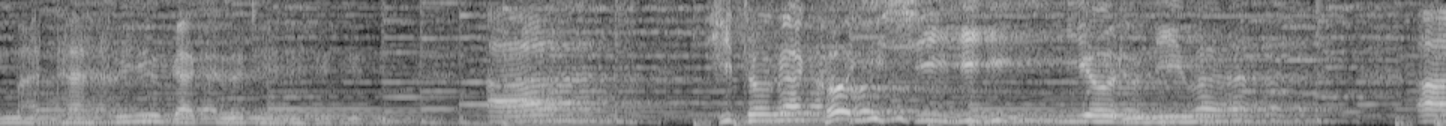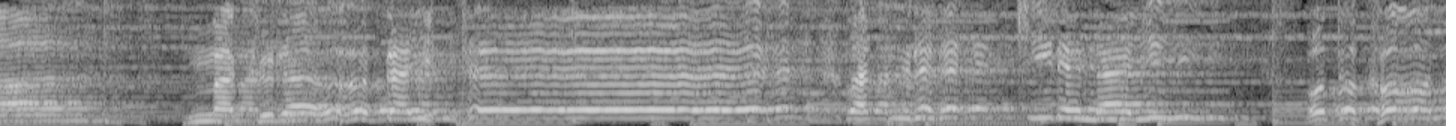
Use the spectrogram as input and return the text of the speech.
また冬が来る。ああ人が恋しい。夜にはああ枕を抱いて忘れきれない男の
